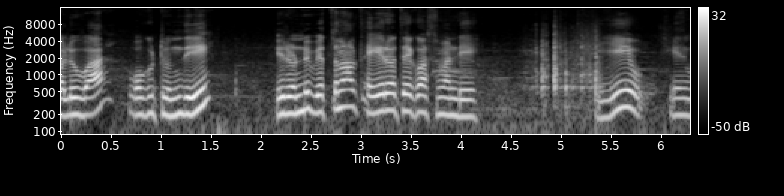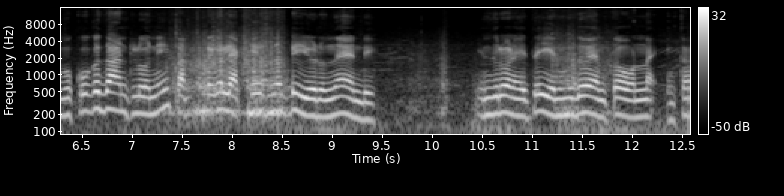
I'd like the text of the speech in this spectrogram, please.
కలువ ఒకటి ఉంది. ఈ రెండు విత్తనాలు తయారవుతాయి కోసమండి. ఈ ఒక్కొక్క దాంట్లోని కరెక్ట్గా లెక్క వేసినట్టు ఏడు ఉన్నాయండి. ఇందులోనైతే ఎనిమిదో ఎంతో ఉన్నాయి. ఇంకా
